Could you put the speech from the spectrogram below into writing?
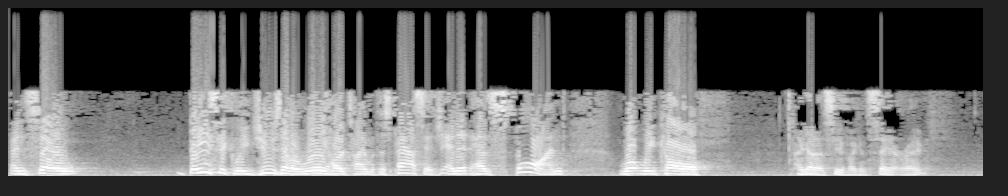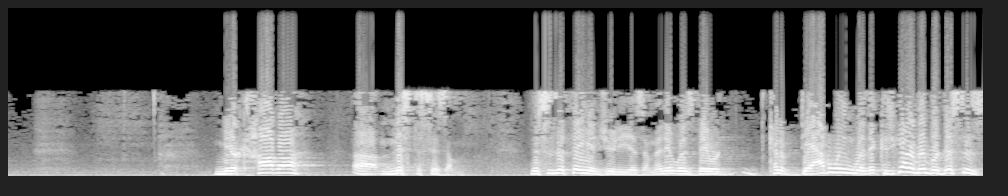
And so, basically, Jews have a really hard time with this passage, and it has spawned what we call, I gotta see if I can say it right, Merkava uh, mysticism. This is a thing in Judaism, and it was they were kind of dabbling with it because you got to remember this is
